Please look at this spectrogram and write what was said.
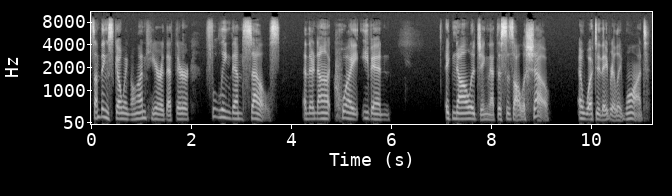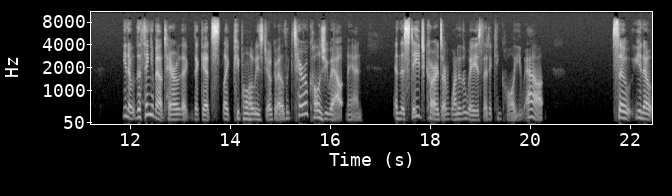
something's going on here that they're fooling themselves and they're not quite even acknowledging that this is all a show and what do they really want? You know the thing about tarot that that gets like people always joke about is like tarot calls you out man and the stage cards are one of the ways that it can call you out. So you know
